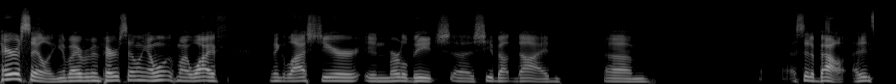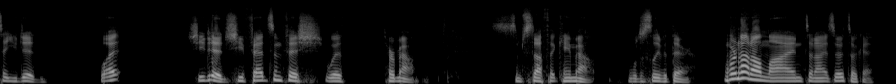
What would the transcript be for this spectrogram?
parasailing. Have I ever been parasailing? I went with my wife. I think last year in Myrtle Beach. Uh, she about died. Um, I said about. I didn't say you did. What? She did. She fed some fish with her mouth. Some stuff that came out. We'll just leave it there. We're not online tonight, so it's okay.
